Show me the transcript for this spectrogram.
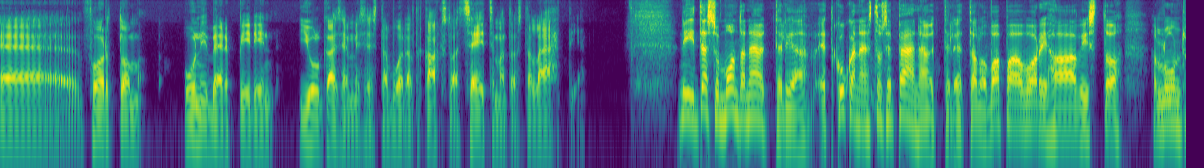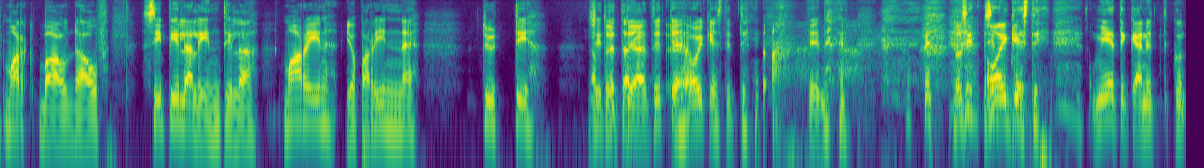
äh, Fortum Uniberpidin julkaisemisesta vuodelta 2017 lähtien. Niin, tässä on monta näyttelijää. Että kuka näistä on se päänäyttelijä? Täällä on Vapaavuori Haavisto, Lundmark Baldauf, Sipilä Lintilä, Marin, jopa Rinne, Tytti, No sitten tyttöjä, tyttöjä oikeasti, ty, ty, no sit, oikeasti, miettikää nyt kun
